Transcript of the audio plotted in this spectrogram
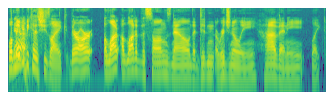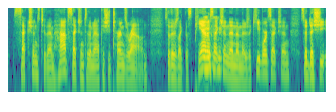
Well, maybe because she's like there are a lot a lot of the songs now that didn't originally have any like sections to them have sections to them now because she turns around. So there's like this piano Mhm. section and then there's a keyboard section. So does she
